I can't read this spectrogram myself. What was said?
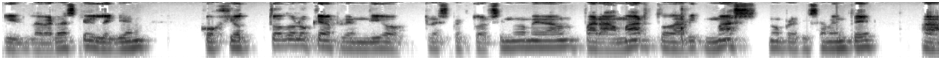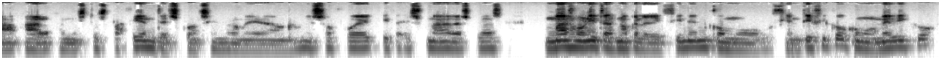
Y la verdad es que Leyen cogió todo lo que aprendió respecto al síndrome de Down para amar todavía más, ¿no? precisamente a, nuestros pacientes con síndrome de Down. Eso fue, es una de las cosas más bonitas ¿no? que le definen como científico, como médico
